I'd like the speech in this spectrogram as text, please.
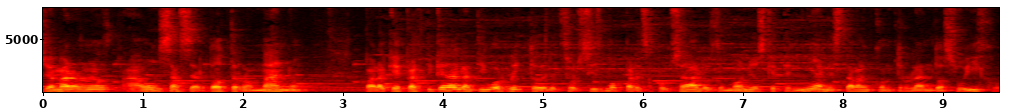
Llamaron a un sacerdote romano para que practicara el antiguo rito del exorcismo para expulsar a los demonios que temían estaban controlando a su hijo.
